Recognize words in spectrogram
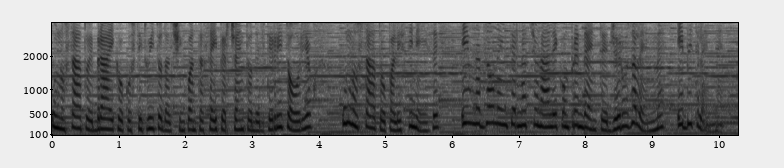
Uno Stato ebraico costituito dal 56% del territorio, uno Stato palestinese e una zona internazionale comprendente Gerusalemme e Betlemme.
